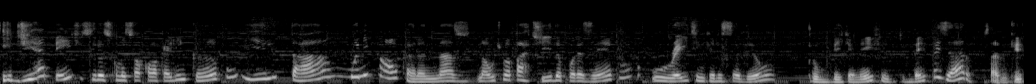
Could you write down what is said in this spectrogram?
E de repente o Steelers começou a colocar ele em campo e ele tá um animal, cara. Nas, na última partida, por exemplo, o rating que ele cedeu pro Baker Mayfield, bem, foi zero, sabe? Que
